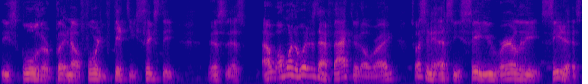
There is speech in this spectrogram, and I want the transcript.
these schools are putting up 40, 50, 60. It's, it's I, I wonder what is that factor though, right? Especially in the SEC, you rarely see this.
